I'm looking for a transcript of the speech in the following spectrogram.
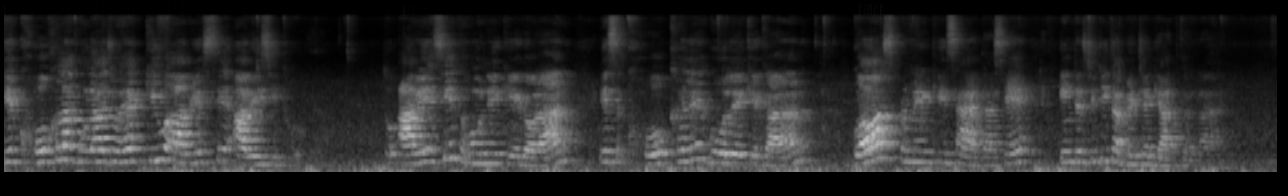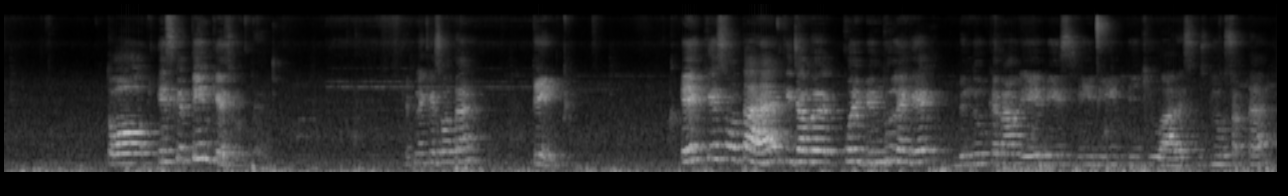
ये खोखला गोला जो है क्यों आवेश से आवेशित हो गया? तो आवेशित होने के दौरान, इस खोखले गोले के कारण गॉस प्रमेय की सहायता से इंटेंसिटी का व्यंजक ज्ञात करना है। तो इसके तीन केस होते हैं। कितने केस होता है? तीन। एक केस होता है कि जब कोई बिंदु लेंगे, बिंदु के नाम A B C D T Q R S कुछ भी हो सकता है।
